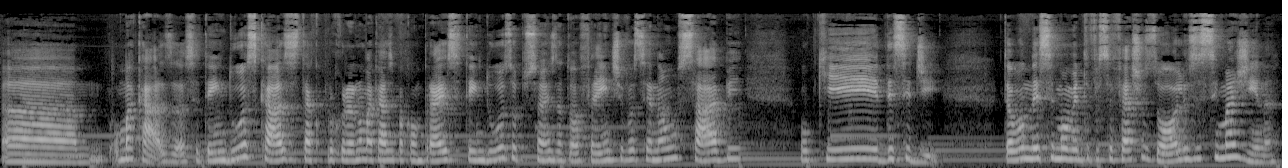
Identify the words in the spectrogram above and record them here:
uh, uma casa. Você tem duas casas, está procurando uma casa para comprar e você tem duas opções na tua frente e você não sabe o que decidir. Então, nesse momento, você fecha os olhos e se imagina.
